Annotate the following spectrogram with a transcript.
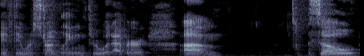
if they were struggling through whatever. Um, so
